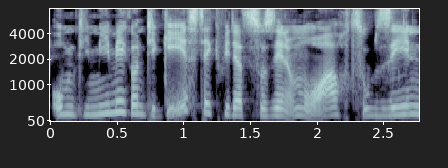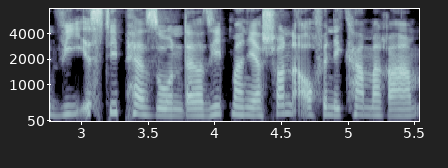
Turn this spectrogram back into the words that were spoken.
um die Mimik und die Gestik wieder zu sehen, um auch zu sehen, wie ist die Person. Da sieht man ja schon auch, wenn die Kamera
